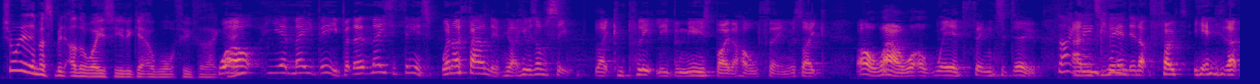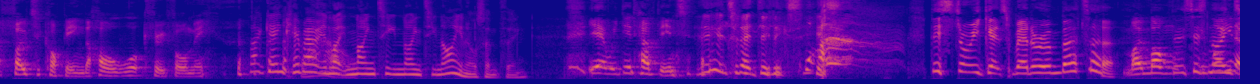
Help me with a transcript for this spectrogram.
Surely there must have been other ways for you to get a walkthrough for that game. Well, yeah, maybe. But the amazing thing is, when I found him, like, he was obviously like completely bemused by the whole thing. It was like, oh wow, what a weird thing to do. That and game he came- ended up photo- he ended up photocopying the whole walkthrough for me. That game came out in like 1999 or something. yeah, we did have the internet. The internet did exist. This story gets better and better. My mum. This is well, you know,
